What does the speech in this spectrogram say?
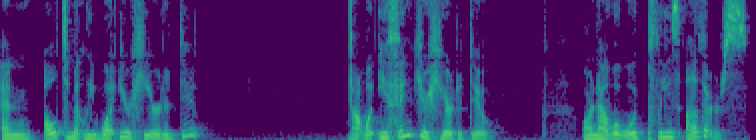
and ultimately what you're here to do. Not what you think you're here to do or not what would please others.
